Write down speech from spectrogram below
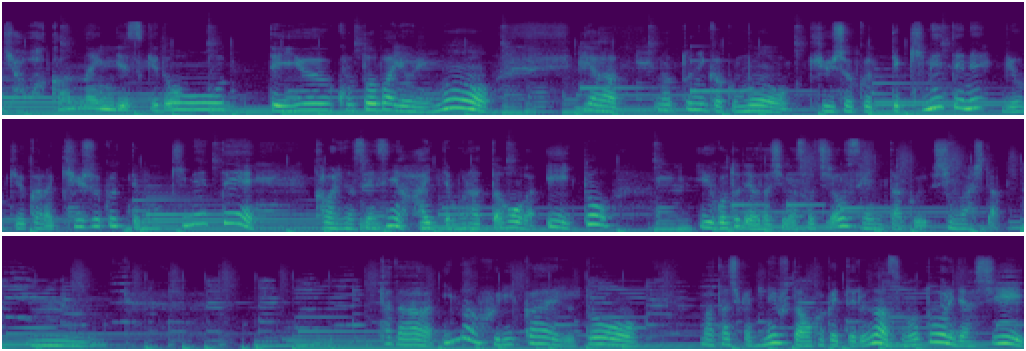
いや分かんないんですけどっていう言葉よりもいや、まあ、とにかくもう給食って決めてね病休から給食ってもう決めて代わりの先生に入ってもらった方がいいということで私はそちらを選択しました。うんただ今振り返るとまあ確かにね負担をかけてるのはその通りだし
